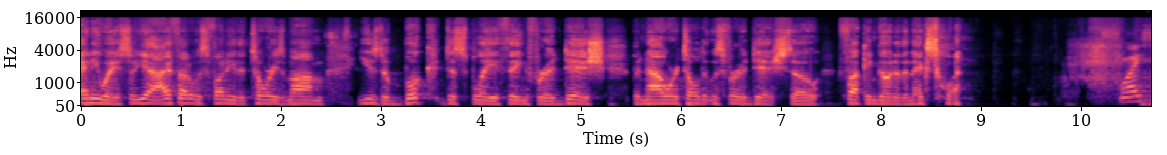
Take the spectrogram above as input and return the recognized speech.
Anyway, so yeah, I thought it was funny that Tori's mom used a book display thing for a dish, but now we're told it was for a dish. So fucking go to the next one. Slice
